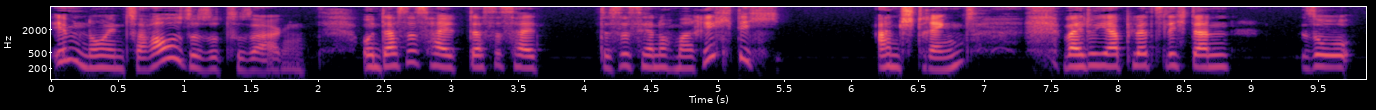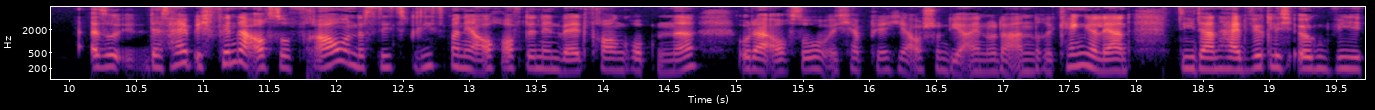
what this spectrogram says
im neuen Zuhause sozusagen. Und das ist halt, das ist halt, das ist ja nochmal richtig anstrengend, weil du ja plötzlich dann so also deshalb, ich finde auch so Frauen, das liest, liest man ja auch oft in den Weltfrauengruppen, ne? Oder auch so, ich habe ja hier auch schon die ein oder andere kennengelernt, die dann halt wirklich irgendwie,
